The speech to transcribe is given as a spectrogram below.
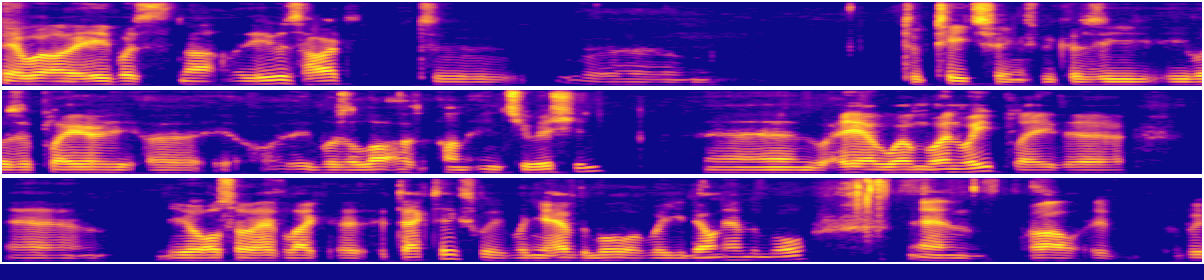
yeah, well, he was not. He was hard to um, to teach things because he he was a player. Uh, it was a lot of, on intuition, and yeah, when when we played, uh, um, you also have like uh, tactics when you have the ball or when you don't have the ball, and well, if we,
